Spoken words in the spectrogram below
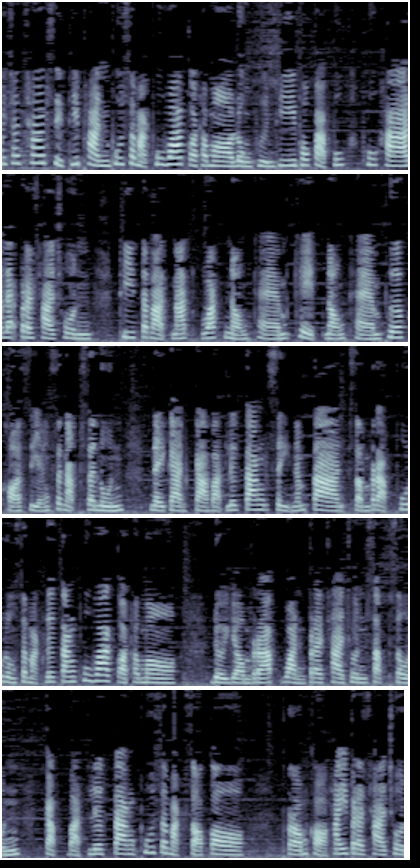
ายชาติชาติสิทธิพันธ์ผู้สมัครผู้ว่ากทมลงพื้นที่พบปะผู้ผู้ค้าและประชาชนที่ตลาดนัดวัดหนองแขม เขตหนองแขม เพื่อขอเสียงสนับสนุน ในการกาบัตรเลือกตั้งสีน้ำตาลสำหรับผู้ลงสมัครเลือกตั้งผู้ว่ากทม โดยยอมรับวันประชาชนสับสน กับบัตรเลือกตั้งผู้สมัครสกพร้อมขอให้ประชาชน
